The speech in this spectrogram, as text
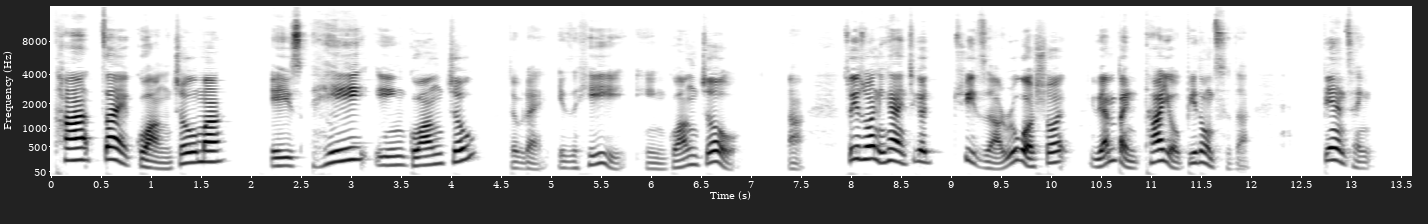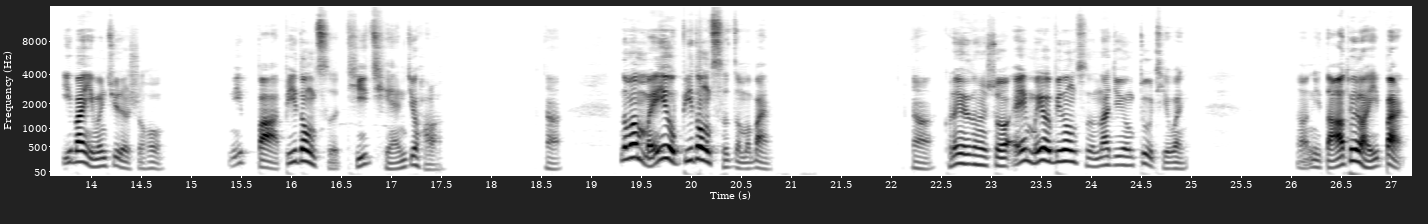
他在广州吗？Is he in 广州对不对？Is he in 广州啊？所以说你看这个句子啊，如果说原本它有 be 动词的，变成一般疑问句的时候，你把 be 动词提前就好了啊。那么没有 be 动词怎么办？啊，可能有的同学说，哎，没有 be 动词，那就用 do 提问。啊，你答对了一半，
